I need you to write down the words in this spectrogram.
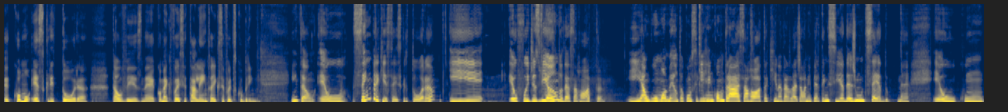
eh, como escritora, talvez, né? Como é que foi esse talento aí que você foi descobrindo? Então, eu sempre quis ser escritora e eu fui desviando dessa rota e em algum momento eu consegui reencontrar essa rota que, na verdade, ela me pertencia desde muito cedo, né? Eu, com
